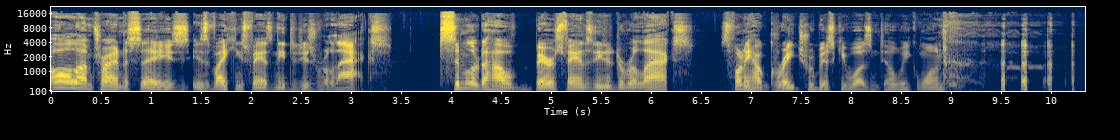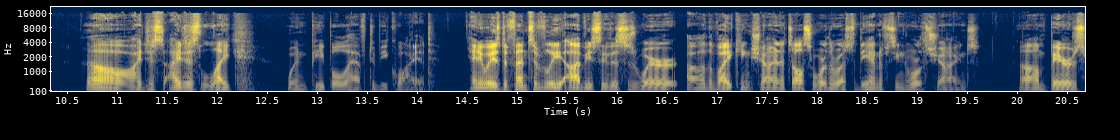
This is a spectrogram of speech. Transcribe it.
All I'm trying to say is, is Vikings fans need to just relax. Similar to how Bears fans needed to relax. It's funny how great Trubisky was until week one. oh, I just I just like when people have to be quiet. Anyways, defensively, obviously, this is where uh, the Vikings shine. It's also where the rest of the NFC North shines. Um, Bears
